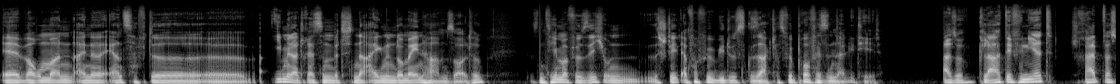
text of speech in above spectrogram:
äh, warum man eine ernsthafte äh, E-Mail-Adresse mit einer eigenen Domain haben sollte. Ist ein Thema für sich und es steht einfach für, wie du es gesagt hast, für Professionalität. Also klar definiert, schreibt was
